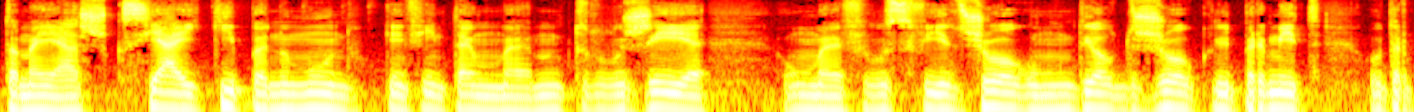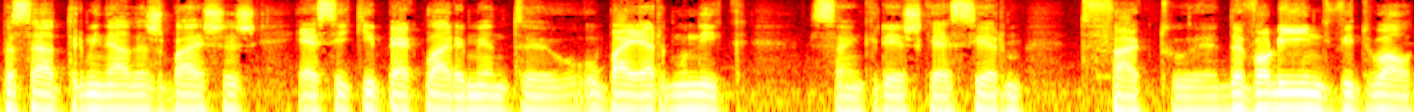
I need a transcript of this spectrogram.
também acho que se há equipa no mundo que, enfim, tem uma metodologia, uma filosofia de jogo, um modelo de jogo que lhe permite ultrapassar determinadas baixas, essa equipa é claramente o Bayern Munique, sem querer esquecer-me, de facto, da valia individual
